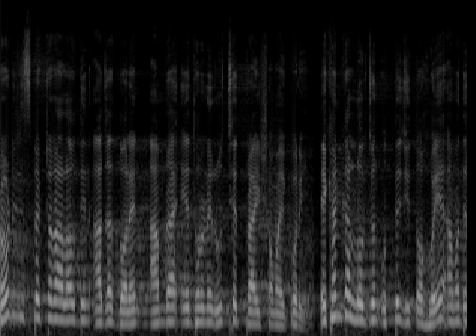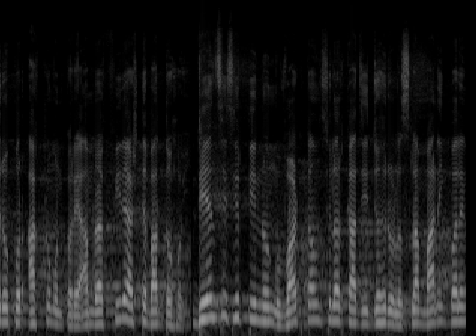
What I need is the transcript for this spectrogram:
রোড ইন্সপেক্টর আলাউদ্দিন আজাদ বলেন, আমরা এ ধরনের উচ্ছেদ প্রায় সময় করি। এখানকার লোকজন উত্তেজিত হয়ে আমাদের উপর আক্রমণ করে। আমরা ফিরে আসতে বাধ্য হই। ডিএনসিসির তিন নং ওয়ার্ড কাউন্সিলর কাজী জহিরুল ইসলাম মানিক বলেন,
